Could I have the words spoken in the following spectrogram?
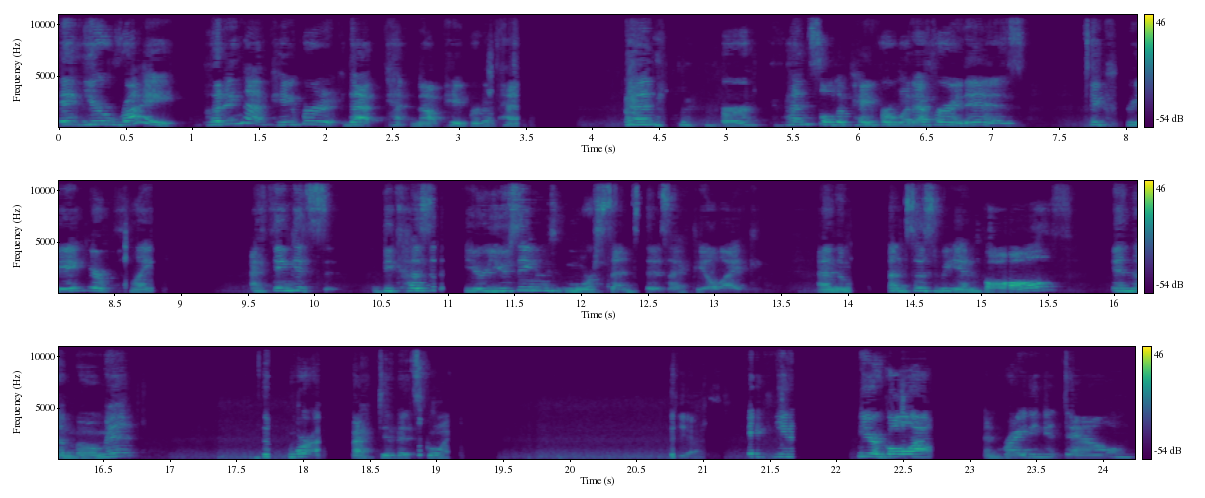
It, you're right. Putting that paper, that pen, not paper to pen, pen paper, pencil to paper, whatever it is, to create your plan. I think it's because you're using more senses. I feel like, and the more senses we involve in the moment, the more effective it's going. Yes. you know, your goal out and writing it down,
